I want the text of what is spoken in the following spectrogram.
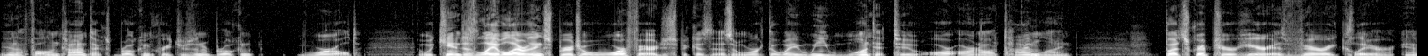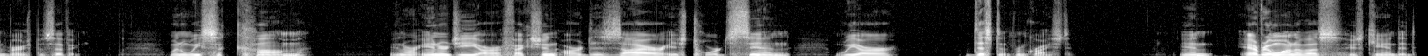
in a fallen context, broken creatures in a broken world. We can't just label everything spiritual warfare just because it doesn't work the way we want it to or aren't on a timeline. But scripture here is very clear and very specific. When we succumb and our energy, our affection, our desire is towards sin, we are distant from Christ. And every one of us who's candid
